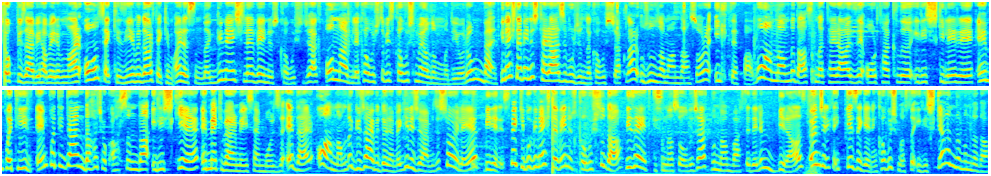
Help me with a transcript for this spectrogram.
çok güzel bir haberim var. 18-24 Ekim arasında Güneş ile Venüs kavuşacak. Onlar bile kavuştu biz kavuşmayalım mı diyorum ben. Güneş ile Venüs terazi burcunda kavuşacaklar. Uzun zamandan sonra ilk defa. Bu anlamda da aslında terazi, ortaklığı, ilişkileri, empati, empatiden daha çok aslında ilişkiye emek vermeyi sembolize eder. O anlamda güzel bir döneme gireceğimizi söyleyebiliriz. Peki bu Güneş ile Venüs kavuştu da bize etkisi nasıl olacak? Bundan bahsedelim biraz. Öncelikle ilk gezegenin kavuşması ilişki anlamında da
